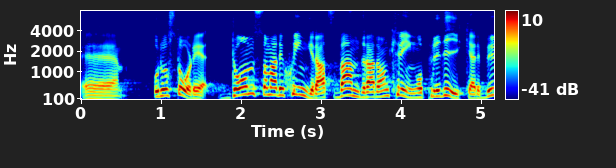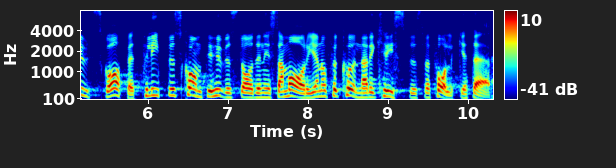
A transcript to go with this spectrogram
Eh, och då står det, de som hade skingrats vandrade omkring och predikade budskapet. Filippus kom till huvudstaden i Samarien och förkunnade Kristus för folket där.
